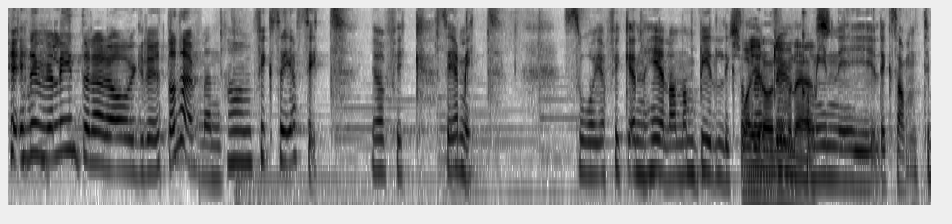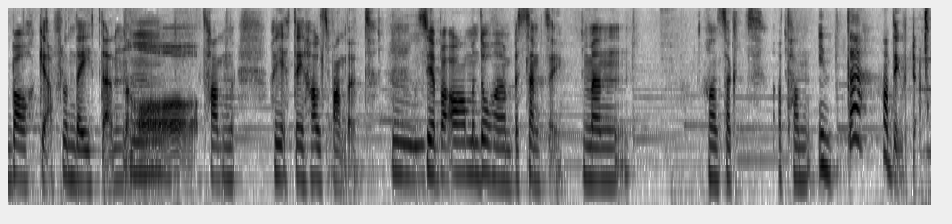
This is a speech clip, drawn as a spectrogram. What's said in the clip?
det är väl inte röra av grytan här, men han fick säga sitt. Jag fick säga mitt. Så jag fick en helt annan bild liksom, när du kom in i, liksom, tillbaka från dejten och att han har gett dig halsbandet. Så jag bara, ja men då har han bestämt sig. Men han sagt att han inte hade gjort det.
